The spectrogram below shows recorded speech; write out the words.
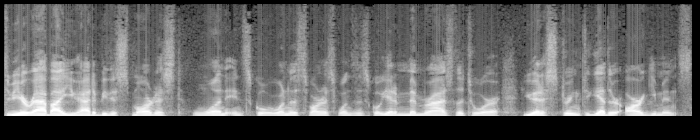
To be a rabbi, you had to be the smartest one in school, one of the smartest ones in school. You had to memorize the Torah. You had to string together arguments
